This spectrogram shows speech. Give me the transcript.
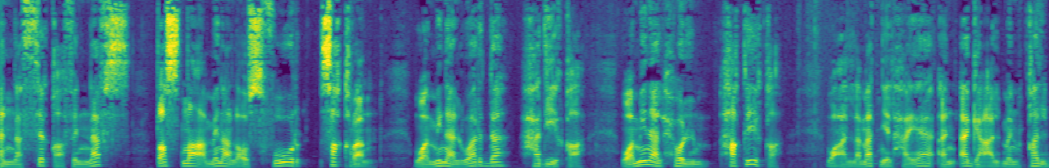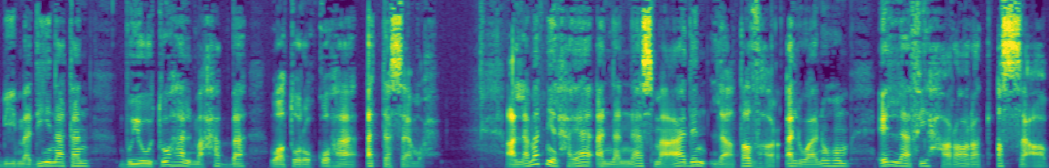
أن الثقة في النفس تصنع من العصفور صقرا ومن الوردة حديقة ومن الحلم حقيقة. وعلمتني الحياة أن أجعل من قلبي مدينة بيوتها المحبة وطرقها التسامح. علمتني الحياة أن الناس معادن لا تظهر ألوانهم إلا في حرارة الصعاب،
